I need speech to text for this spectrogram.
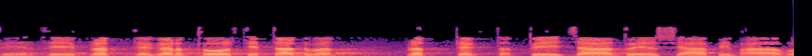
तीर्थे प्रत्यगर्थोस्ति तद्वत। प्रत्यक तत्व चाद्वयश्यापि भाव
